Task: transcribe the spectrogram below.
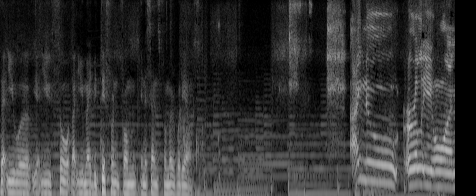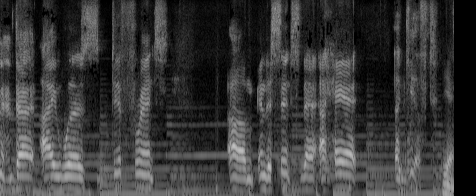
that you were you thought that you may be different from, in a sense, from everybody else? I knew early on that I was different um, in the sense that I had a gift. Yeah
